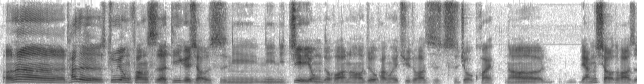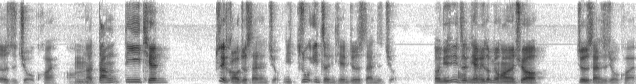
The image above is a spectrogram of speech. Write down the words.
哦，那它的租用方式啊，第一个小时你你你借用的话，然后就还回去的话是十九块，然后两小的话是二十九块。哦，嗯、那当第一天最高就三十九，你租一整天就是三十九。哦，你一整天你都没有还回去哦就是三十九块。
